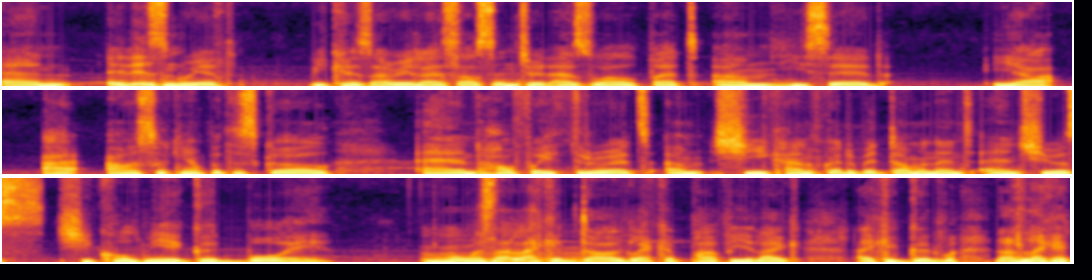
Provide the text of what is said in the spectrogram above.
And it isn't weird because I realized I was into it as well. But um, he said, yeah, I, I was hooking up with this girl and halfway through it, um, she kind of got a bit dominant and she was she called me a good boy. Almost like, like a dog, like a puppy, like like a good, not like a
